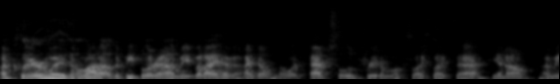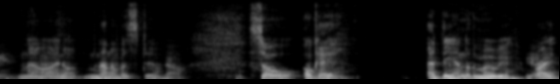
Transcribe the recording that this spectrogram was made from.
A clearer way than a lot of other people around me, but I have I don't know what absolute freedom looks like like that. You know, I mean. No, I don't none of us do. No. So, okay, at the end of the movie, Yeah. right?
